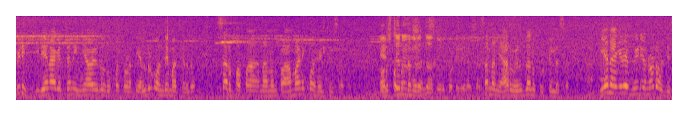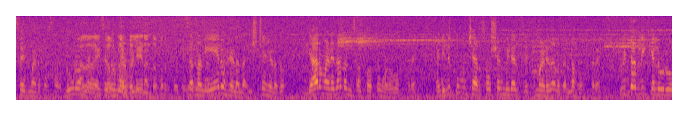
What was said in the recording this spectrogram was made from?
ಬಿಡಿ, ಇದೇನಾಗುತ್ತೆ ಇನ್ಯಾವುದೋ ರೂಪ ತೊಳತ್ತೆ, ಎಲ್ರಿಗೂ ಒಂದೇ ಮಾತು ಹೇಳೋದು. ಸರ್, ಪಾಪ ನಾನೊಂದು ಪ್ರಾಮಾಣಿಕವಾಗಿ ಹೇಳ್ತೀನಿ ಸರ್. ಎಷ್ಟು ಪಾಪ ಜನ ದರ್ಶನ್ ವಿರುದ್ಧ ದೂರು ಕೊಟ್ಟಿದ್ದೀರಾ ಸರ್? ಸರ್ ನಾನು ಯಾರು ವಿರುದ್ಧನೂ ಕೊಟ್ಟಿಲ್ಲ ಸರ್. ಏನಾಗಿದೆ ವಿಡಿಯೋ ನೋಡಿ ಅವ್ರು ಡಿಸೈಡ್ ಮಾಡಿದ್ದಾರೆ ಸರ್. ದೂರ ಅಂತ ಏನಂತ ಸರ್ ನಾನು ಏನು ಹೇಳಲ್ಲ ಇಷ್ಟೇ ಹೇಳೋದು. ಯಾರು ಮಾಡಿದಾರೆ ಒಂದು ಸ್ವಲ್ಪ ಹೊತ್ತು ಒಳಗೋಗ್ತಾರೆ. ಆ್ಯಂಡ್ ಇದಕ್ಕೂ ಮುಂಚೆ ಯಾರು ಸೋಷಿಯಲ್ ಮೀಡಿಯಾ ಥ್ರೆಟ್ ಮಾಡಿದಾರೆ ಅದೆಲ್ಲ ಹೋಗ್ತಾರೆ. ಟ್ವಿಟರ್ಲಿ ಕೆಲವರು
